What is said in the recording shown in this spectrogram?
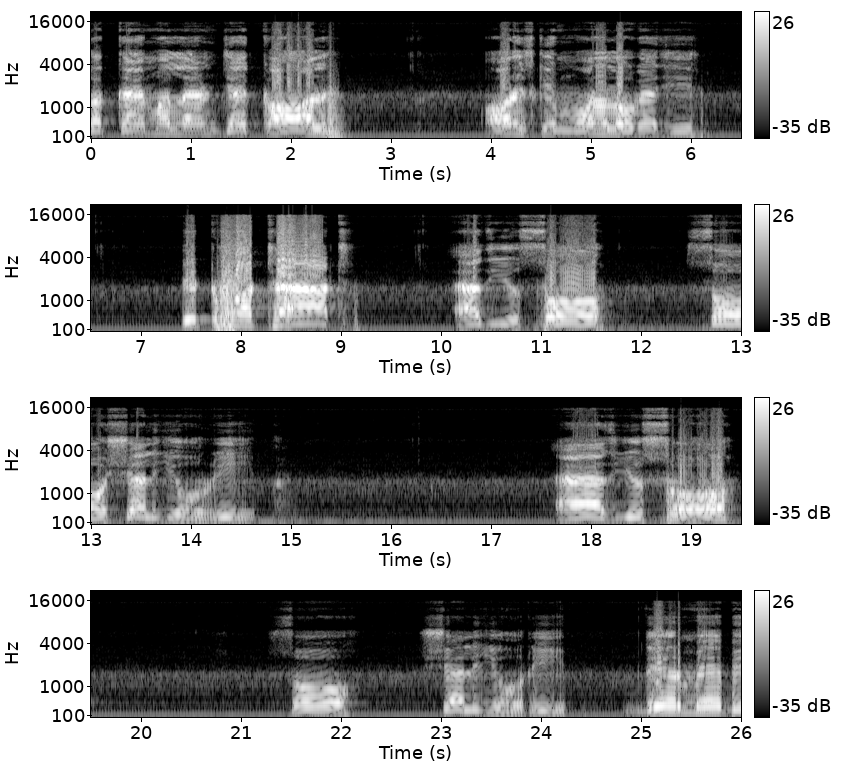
the camel and jackal. और इसके मॉरल हो गए जी। Tit for tat as you sow so shall you reap as you sow so shall you reap there may be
